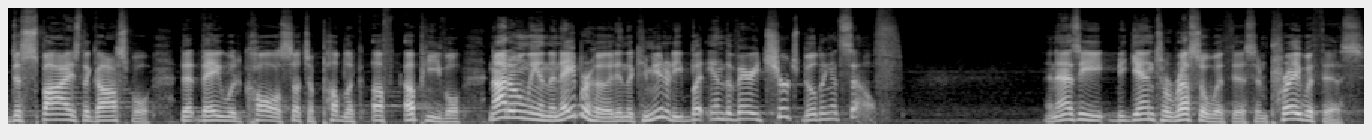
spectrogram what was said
despised the gospel that they would cause such a public upheaval, not only in the neighborhood, in the community, but in the very church building itself. And as he began to wrestle with this and pray with this,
